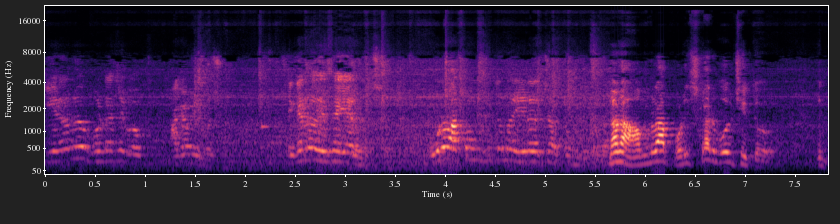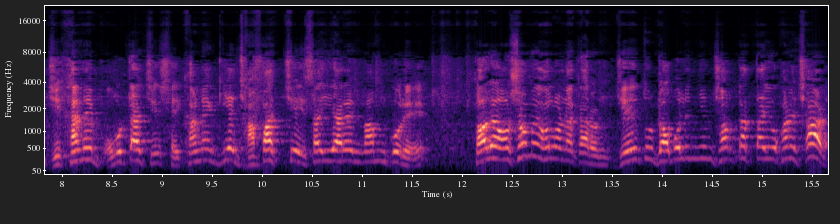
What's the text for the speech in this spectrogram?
কেরলেও ভোট আছে আগামী বছর। সেখানেও এসআইআর হচ্ছে। ওরা আতঙ্কিত না এরা হচ্ছে আতঙ্কিত? না না আমরা পরিষ্কার বলছি তো যেখানে ভোট আছে সেখানে গিয়ে ঝাঁপাচ্ছে এসআইআর এর নাম করে তাহলে অসমে হলো না কারণ যেহেতু ডবল ইঞ্জিন সরকার তাই ওখানে ছাড়।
